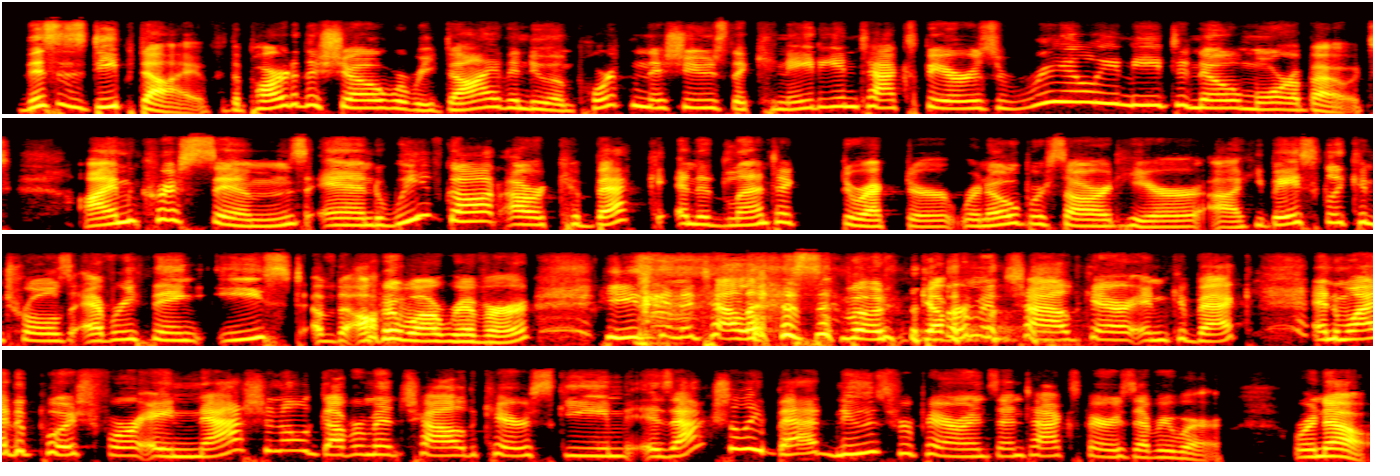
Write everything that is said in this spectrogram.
This is Deep Dive, the part of the show where we dive into important issues that Canadian taxpayers really need to know more about. I'm Chris Sims, and we've got our Quebec and Atlantic director, Renaud Brossard, here. Uh, he basically controls everything east of the Ottawa River. He's going to tell us about government childcare in Quebec and why the push for a national government childcare scheme is actually bad news for parents and taxpayers everywhere. Renaud,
